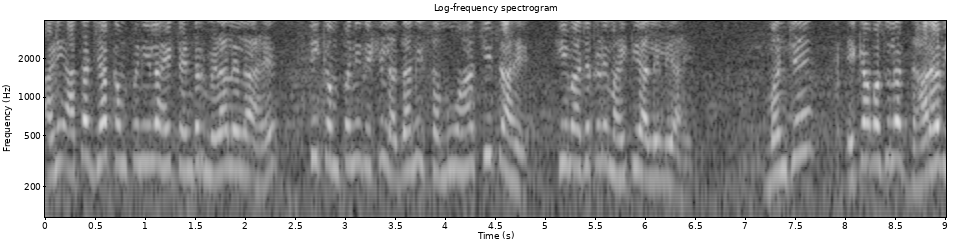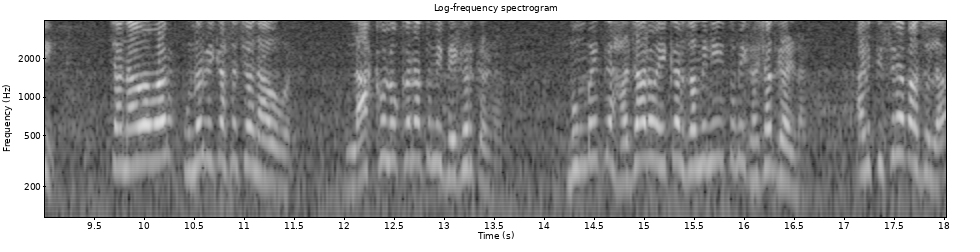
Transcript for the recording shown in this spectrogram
आणि आता ज्या कंपनीला हे टेंडर मिळालेलं आहे ती कंपनी देखील अदानी समूहाचीच आहे ही माझ्याकडे माहिती आलेली आहे. म्हणजे एका बाजूला धारावीच्या नावावर पुनर्विकासाच्या नावावर लाखो लोकांना तुम्ही बेघर करणार. मुंबईतले हजारो एकर जमिनी तुम्ही घशात घालणार. आणि तिसऱ्या बाजूला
